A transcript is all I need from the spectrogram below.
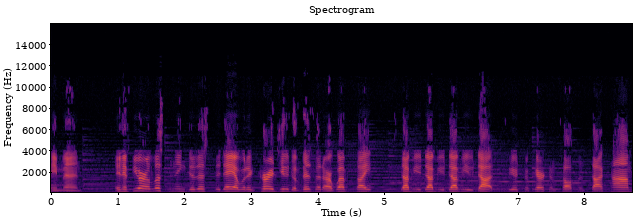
amen. And if you are listening to this today, I would encourage you to visit our website, www.spiritualcareconsultants.com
